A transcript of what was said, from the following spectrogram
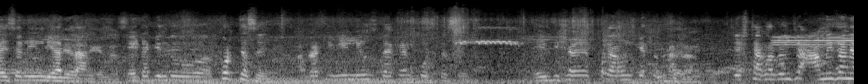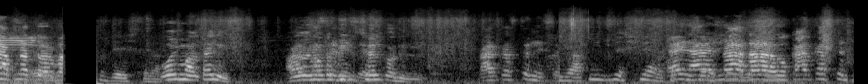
আইসেন ইন্ডিয়াটা এটা কিন্তু করতেছে। আমরা টিভি নিউজ দেখেন করতেছে। এই বিষয়ে কেমন কেটে চেষ্টা করবেন যে আমি জানি আপনার দরবার। ওই মালটাই নিস আর ওই মালটা সেল করিনি। কার কাছ থেকে নিচ্ছেন এই না না দাঁড়া ও কার কাছ থেকে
